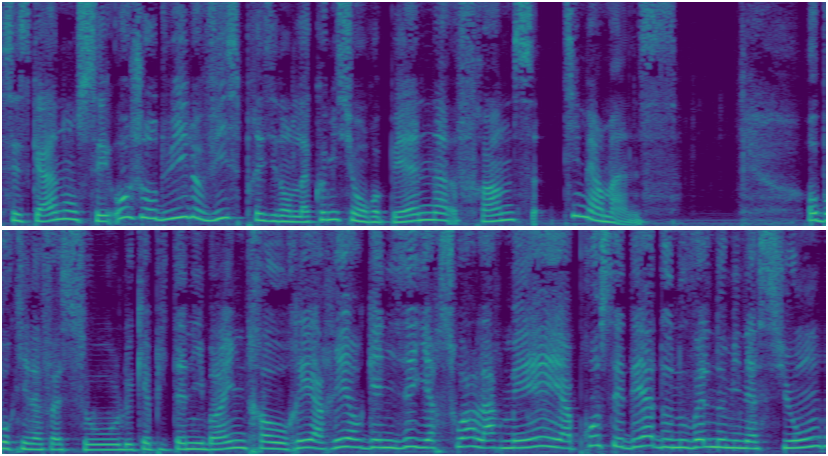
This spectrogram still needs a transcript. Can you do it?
C'est ce qu'a annoncé aujourd'hui le vice-président de la Commission européenne, Franz Timmermans. Au Burkina Faso, le capitaine Ibrahim Traoré a réorganisé hier soir l'armée et a procédé à de nouvelles nominations.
